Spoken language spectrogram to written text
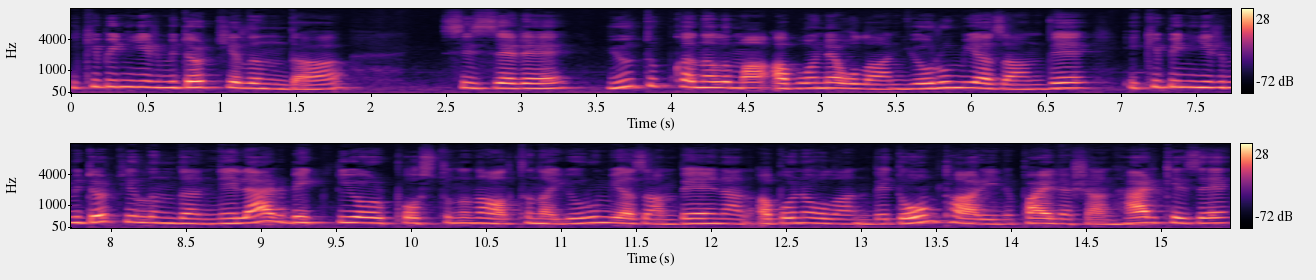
2024 yılında sizlere YouTube kanalıma abone olan, yorum yazan ve 2024 yılında neler bekliyor postunun altına yorum yazan, beğenen, abone olan ve doğum tarihini paylaşan herkese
